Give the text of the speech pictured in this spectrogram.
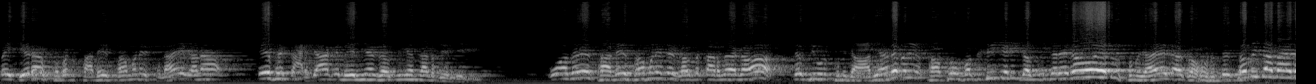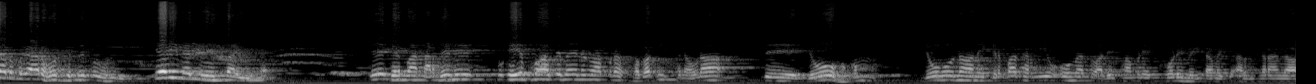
ਭਈ ਜਿਹੜਾ ਸਬਕ ਸਾਡੇ ਸਾਹਮਣੇ ਸੁਣਾਏਗਾ ਨਾ, ਇਹ ਫਿਰ ਘਰ ਜਾ ਕੇ ਮੇਰੀਆਂ ਗਲਤੀਆਂ ਕੱਢ ਦਿੰਦੇ ਨੇ। ਉਹ ਆਖਦੇ ਸਾਡੇ ਸਾਹਮਣੇ ਤੇ ਗਲਤ ਕਰ ਲੈਗਾ ਤੇ ਅਸੀਂ ਹੁਣ ਸਮਝਾ ਦਿਆਂਗੇ ਵੀ ਸਾਥੋਂ ਵੱਖਰੀ ਜਿਹੜੀ ਗਲਤੀ ਕਰੇਗਾ, ਉਹ ਇਹਨੂੰ ਸਮਝਾਏਗਾ ਕੌਣ ਤੇ ਸਮਝਦਾ ਜਾਣਾ ਇਹਨਾਂ ਬਗੈਰ ਹੋਰ ਕਿਸੇ ਕੋਲ ਹੋਊਗੀ ਇਹ ਵੀ ਮੇਰੀ ਬੇਨਤੀ ਹੀ ਹੈ? ਇਹ ਕਿਰਪਾ ਕਰਦੇ ਨੇ ਇਸ ਵਾਸਤੇ ਮੈਂ ਇਹਨਾਂ ਨੂੰ ਆਪਣਾ ਸਬਕ ਹੀ ਸੁਣਾਉਣਾ ਤੇ ਜੋ ਹੁਕਮ, ਜੋ ਉਹਨਾਂ ਨੇ ਕਿਰਪਾ ਕਰਨੀ ਉਹ ਮੈਂ ਤੁਹਾਡੇ ਸਾਹਮਣੇ ਥੋੜੇ ਮਿੰਟਾਂ ਵਿੱਚ ਅਰਜ਼ ਕਰਾਂਗਾ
